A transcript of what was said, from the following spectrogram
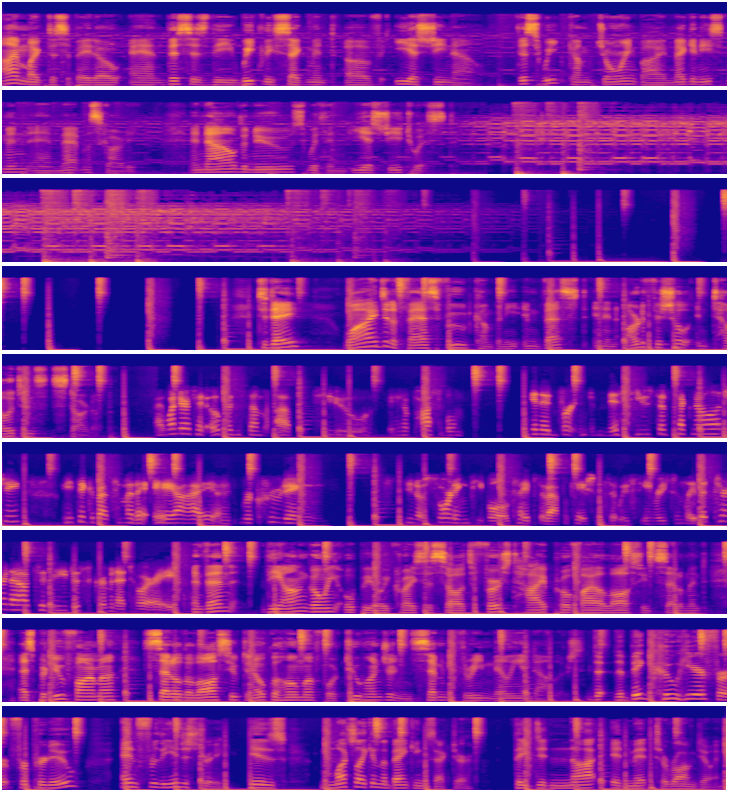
I'm Mike Disabato, and this is the weekly segment of ESG Now. This week, I'm joined by Megan Eastman and Matt Moscardi. And now, the news with an ESG twist. Today, why did a fast food company invest in an artificial intelligence startup? I wonder if it opens them up to you know possible inadvertent misuse of technology. When you think about some of the AI uh, recruiting you know, sorting people types of applications that we've seen recently that turn out to be discriminatory. And then the ongoing opioid crisis saw its first high profile lawsuit settlement as Purdue Pharma settled a lawsuit in Oklahoma for $273 million. The, the big coup here for, for Purdue and for the industry is much like in the banking sector, they did not admit to wrongdoing.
